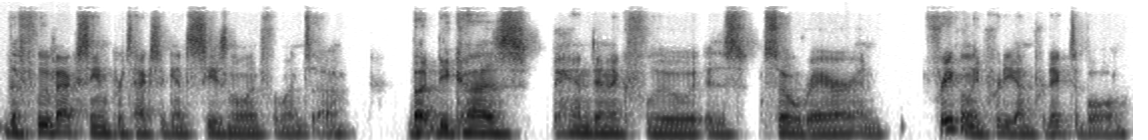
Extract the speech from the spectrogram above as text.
the flu vaccine protects against seasonal influenza. But because pandemic flu is so rare and frequently pretty unpredictable,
